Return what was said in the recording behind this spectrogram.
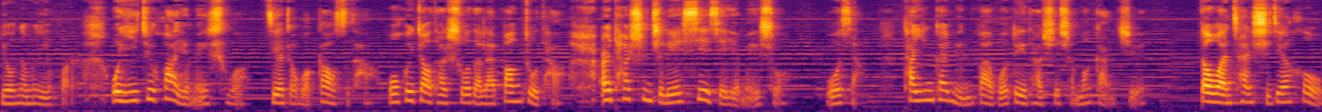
有那么一会儿，我一句话也没说。接着，我告诉他，我会照他说的来帮助他，而他甚至连谢谢也没说。我想，他应该明白我对他是什么感觉。到晚餐时间后，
